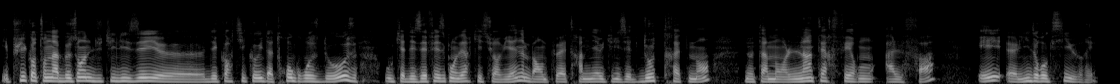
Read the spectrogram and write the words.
Et puis quand on a besoin d'utiliser euh, des corticoïdes à trop grosse dose ou qu'il y a des effets secondaires qui surviennent, ben, on peut être amené à utiliser d'autres traitements, notamment l'interféron alpha et euh, l'hydroxyurée.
